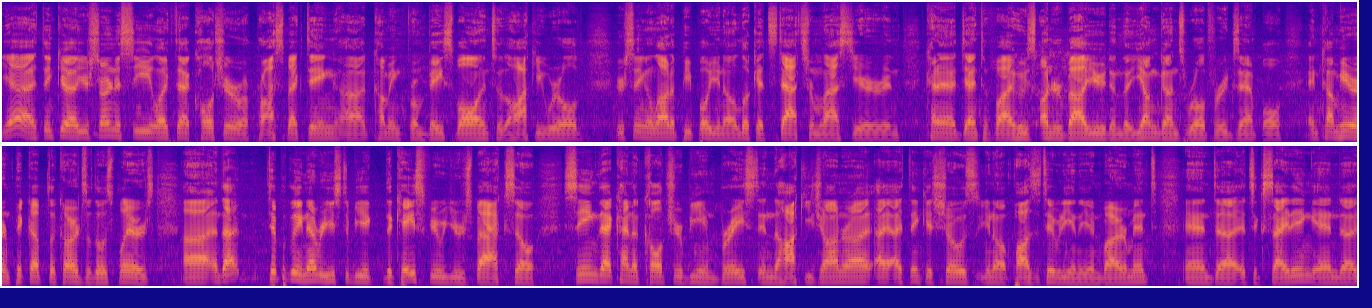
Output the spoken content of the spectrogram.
Yeah, I think uh, you're starting to see like that culture of prospecting uh, coming from baseball into the hockey world. You're seeing a lot of people, you know, look at stats from last year and kind of identify who's undervalued in the young guns world, for example, and come here and pick up the cards of those players. Uh, and that typically never used to be the case a few years back. So seeing that kind of culture be embraced in the hockey genre, I, I think it shows, you know, positivity in the environment, and uh, it's exciting. And uh,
